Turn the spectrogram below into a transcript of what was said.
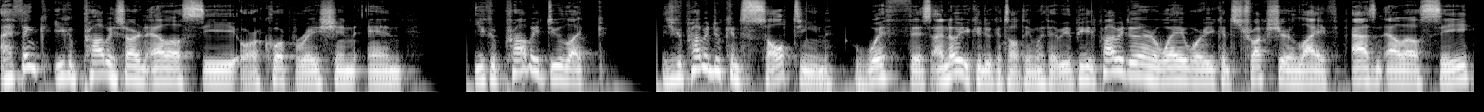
i think you could probably start an llc or a corporation and you could probably do like you could probably do consulting with this. I know you could do consulting with it. You could probably do it in a way where you could structure your life as an LLC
